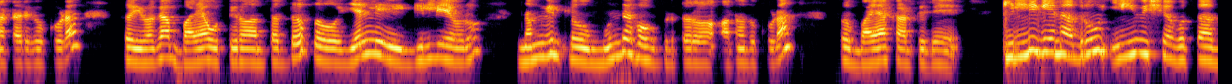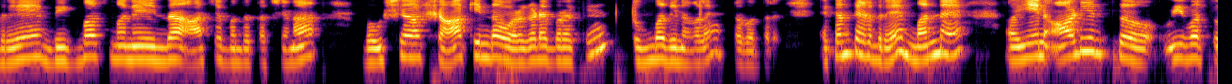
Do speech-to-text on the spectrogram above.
ನಟರಿಗೂ ಕೂಡ ಸೊ ಇವಾಗ ಭಯ ಹುಟ್ಟಿರೋ ಅಂಥದ್ದು ಸೊ ಎಲ್ಲಿ ಗಿಲ್ಲಿಯವರು ನಮ್ಗಿಂತಲೂ ಮುಂದೆ ಹೋಗ್ಬಿಡ್ತಾರೋ ಅನ್ನೋದು ಕೂಡ ಸೊ ಭಯ ಕಾಡ್ತಿದೆ. ಗಿಲ್ಲಿಗೇನಾದ್ರೂ ಈ ವಿಷಯ ಗೊತ್ತಾದ್ರೆ ಬಿಗ್ ಬಾಸ್ ಮನೆಯಿಂದ ಆಚೆ ಬಂದ ತಕ್ಷಣ ಬಹುಶಃ ಶಾಕ್ ಇಂದ ಹೊರಗಡೆ ಬರಕ್ಕೆ ತುಂಬಾ ದಿನಗಳೇ ತಗೋತಾರೆ. ಯಾಕಂತ ಹೇಳಿದ್ರೆ ಮೊನ್ನೆ ಏನ್ ಆಡಿಯನ್ಸ್ ವ್ಯೂವರ್ಸ್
